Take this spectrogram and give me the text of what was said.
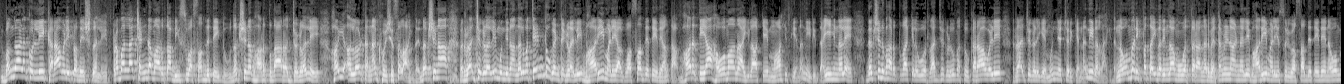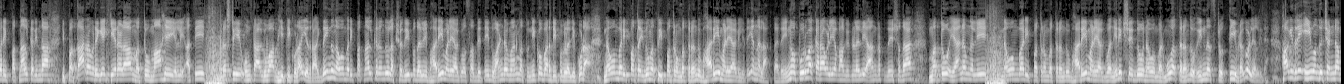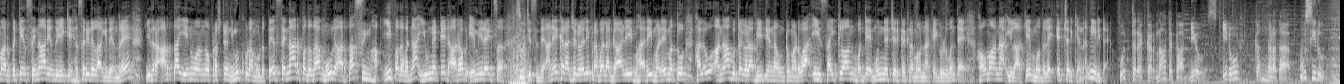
ಬಂಗಾಳ ಕೊಲ್ಲಿ ಕರಾವಳಿ ಪ್ರದೇಶದಲ್ಲಿ ಪ್ರಬಲ ಚಂಡಮಾರುತ ಬೀಸುವ ಸಾಧ್ಯತೆ ಇದ್ದು, ದಕ್ಷಿಣ ಭಾರತದ ರಾಜ್ಯಗಳಲ್ಲಿ ಹೈ ಅಲರ್ಟ್ ಅನ್ನು ಘೋಷಿಸಲಾಗಿದೆ. ದಕ್ಷಿಣ ರಾಜ್ಯಗಳಲ್ಲಿ ಮುಂದಿನ ನಲವತ್ತೆಂಟು ಗಂಟೆಗಳಲ್ಲಿ ಭಾರೀ ಮಳೆಯಾಗುವ ಸಾಧ್ಯತೆ ಇದೆ ಅಂತ ಭಾರತೀಯ ಹವಾಮಾನ ಇಲಾಖೆ ಮಾಹಿತಿಯನ್ನು ನೀಡಿದ್ದ ಈ ಹಿನ್ನೆಲೆ ದಕ್ಷಿಣ ಭಾರತದ ಕೆಲವು ರಾಜ್ಯಗಳು ಮತ್ತು ಕರಾವಳಿ ರಾಜ್ಯಗಳಿಗೆ ಮುನ್ನೆಚ್ಚರಿಕೆಯನ್ನು ನೀಡಲಾಗಿದೆ. ನವೆಂಬರ್ ಇಪ್ಪತ್ತೈದರಿಂದ ಮೂವತ್ತರ ನಡುವೆ ತಮಿಳುನಾಡಿನಲ್ಲಿ ಭಾರೀ ಮಳೆ ಸುರಿಯುವ ಸಾಧ್ಯತೆ ಇದೆ. ನವೆಂಬರ್ ಇಪ್ಪತ್ನಾಲ್ಕರಿಂದ ಇಪ್ಪತ್ತಾರರವರೆಗೆ ಕೇರಳ ಮತ್ತು ಮಾಹೆಯಲ್ಲಿ ಅತಿ ವೃಷ್ಟಿ ಉಂಟಾಗುವ ಭೀತಿ ಕೂಡ ಎದುರಾಗಿದೆ. ಇನ್ನು ನವೆಂಬರ್ ಇಪ್ಪತ್ನಾಲ್ಕರಂದು ಲಕ್ಷದ್ವೀಪದಲ್ಲಿ ಭಾರೀ ಮಳೆಯಾಗುವ ಸಾಧ್ಯತೆ ಇದ್ದು ಅಂಡಮಾನ್ ಮತ್ತು ನಿಕೋಬಾರ್ ದ್ವೀಪಗಳಲ್ಲಿ ಕೂಡ ನವೆಂಬರ್ ಇಪ್ಪತ್ತೈದು ಮತ್ತು ಇಪ್ಪತ್ತೊಂಬತ್ತರಂದು ಭಾರೀ ಮಳೆಯಾಗಲಿದೆ ಎನ್ನಲಾಗ್ತಾ ಇದೆ. ಇನ್ನು ಪೂರ್ವ ಕರಾವಳಿಯ ಭಾಗಗಳಲ್ಲಿ ಆಂಧ್ರ ಪ್ರದೇಶದ ಮತ್ತು ಯಾನಂನಲ್ಲಿ ನವೆಂಬರ್ ಇಪ್ಪತ್ತೊಂಬತ್ತರಂದು ಭಾರೀ ಮಳೆಯಾಗುವ ನಿರೀಕ್ಷೆ ಇದ್ದು, ನವೆಂಬರ್ ಮೂವತ್ತರಂದು ಇನ್ನಷ್ಟು ತೀವ್ರಗೊಳ್ಳಲಿದೆ. ಹಾಗಿದ್ರೆ ಈ ಒಂದು ಚಂಡಮಾರುತಕ್ಕೆ ಸೆನಾರ್ ಎಂದು ಏಕೆ ಹೆಸರಿಡಲಾಗಿದೆ ಅಂದ್ರೆ, ಇದರ ಅರ್ಥ ಏನು ಅನ್ನೋ ಪ್ರಶ್ನೆ ನಿಮಗೂ ಕೂಡ ಮೂಡುತ್ತೆ. ಸೆನಾರ್ ಪದದ ಮೂಲ ಅರ್ಥ ಸಿಂಹ. ಈ ಪದವನ್ನ ಯುನೈಟೆಡ್ ಅರಬ್ ಎಮಿರೇಟ್ಸ್ ಸೂಚಿಸಿದೆ. ಅನೇಕ ರಾಜ್ಯಗಳಲ್ಲಿ ಪ್ರಬಲ ಗಾಳಿ, ಭಾರಿ ಮಳೆ ಮತ್ತು ಹಲವು ಅನಾಹುತಗಳ ಭೀತಿಯನ್ನು ಉಂಟು ಮಾಡುವ ಈ ಸೈಕ್ಲಾನ್ ಬಗ್ಗೆ ಮುನ್ನೆಚ್ಚರಿಕೆ ಕ್ರಮವನ್ನು ಕೈಗೊಳ್ಳುವಂತೆ ಹವಾಮಾನ ಇಲಾಖೆ ಮೊದಲೇ ಎಚ್ಚರಿಕೆಯನ್ನು ನೀಡಿದೆ. ಉತ್ತರ ಕರ್ನಾಟಕ ನ್ಯೂಸ್. ಇದು ಕನ್ನಡದ ಉಸಿರು.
